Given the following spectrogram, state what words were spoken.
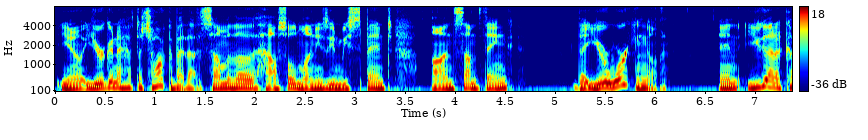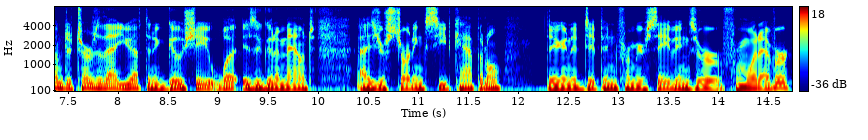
you know, you're going to have to talk about that. Some of the household money is going to be spent on something that you're working on. And you got to come to terms with that. You have to negotiate what is a good amount as you're starting seed capital. They're going to dip in from your savings or from whatever.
